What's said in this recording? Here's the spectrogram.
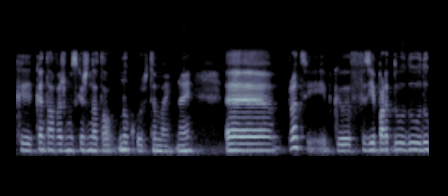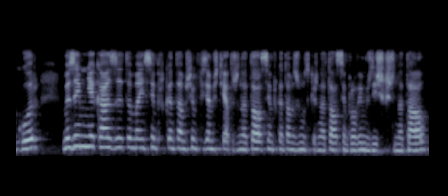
que cantava as músicas de Natal no cor também, não é? Uh, pronto, porque eu fazia parte do, do, do coro, mas em minha casa também sempre cantámos, sempre fizemos teatros de Natal, sempre cantámos músicas de Natal, sempre ouvimos discos de Natal.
